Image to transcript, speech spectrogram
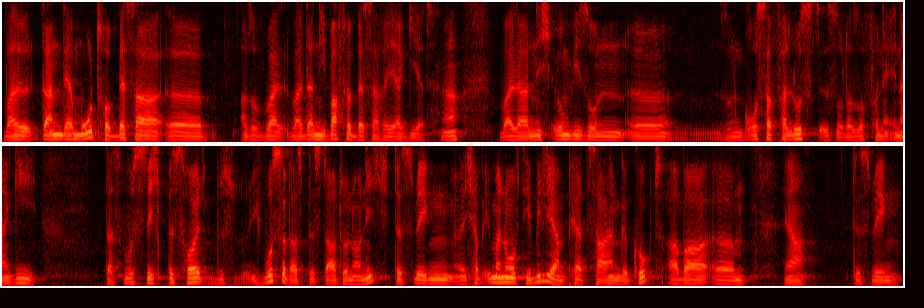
weil dann der Motor besser, äh, also weil, weil dann die Waffe besser reagiert, ja, weil da nicht irgendwie so ein, äh, so ein großer Verlust ist oder so von der Energie. Das wusste ich bis heute, bis, ich wusste das bis dato noch nicht, deswegen, äh, ich habe immer nur auf die Milliampere-Zahlen geguckt, aber ähm, ja, deswegen.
